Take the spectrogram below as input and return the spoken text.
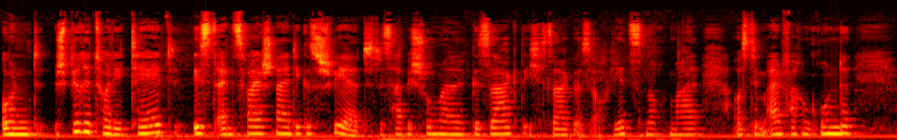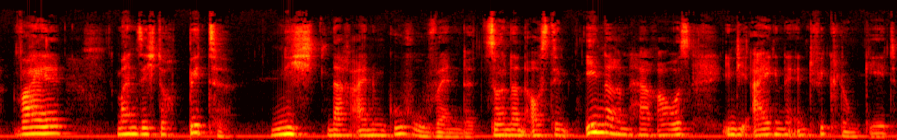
Und Spiritualität ist ein zweischneidiges Schwert. Das habe ich schon mal gesagt. Ich sage es auch jetzt nochmal aus dem einfachen Grunde, weil man sich doch bitte nicht nach einem Guru wendet, sondern aus dem Inneren heraus in die eigene Entwicklung geht,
